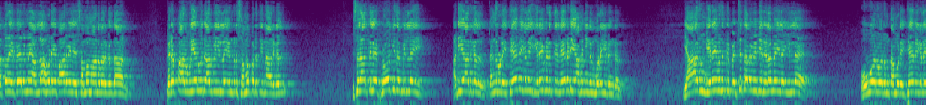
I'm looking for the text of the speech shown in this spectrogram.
அத்தனை பேருமே அல்லாஹுடைய பார்வையிலே சமமானவர்கள் தான் பிறப்பால் உயர்வு தாழ்வு இல்லை என்று சமப்படுத்தினார்கள். இஸ்லாத்திலே புரோகிதம் இல்லை. அடியார்கள் தங்களுடைய தேவைகளை இறைவனிடத்தில் நேரடியாக நீங்கள் முறையிடுங்கள். யாரும் இறைவனுக்கு பெற்றுத்தர வேண்டிய நிலைமையில இல்ல. ஒவ்வொருவரும் தம்முடைய தேவைகளை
